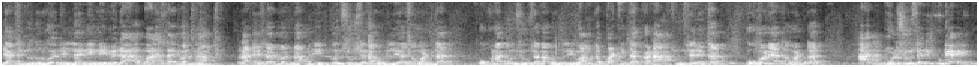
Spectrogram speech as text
ज्या सिंधुदुर्ग जिल्ह्याने नेहमी बाळासाहेबांना राणे साहेबांना म्हणजे इथून शिवसेना रुजली असं म्हणतात. कोकणातून शिवसेना रुजली आमचा पाठीचा कणा शिवसेनेचा कोकण आहे असं म्हणतात. आज मूळ शिवसेने कुठे आहे?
